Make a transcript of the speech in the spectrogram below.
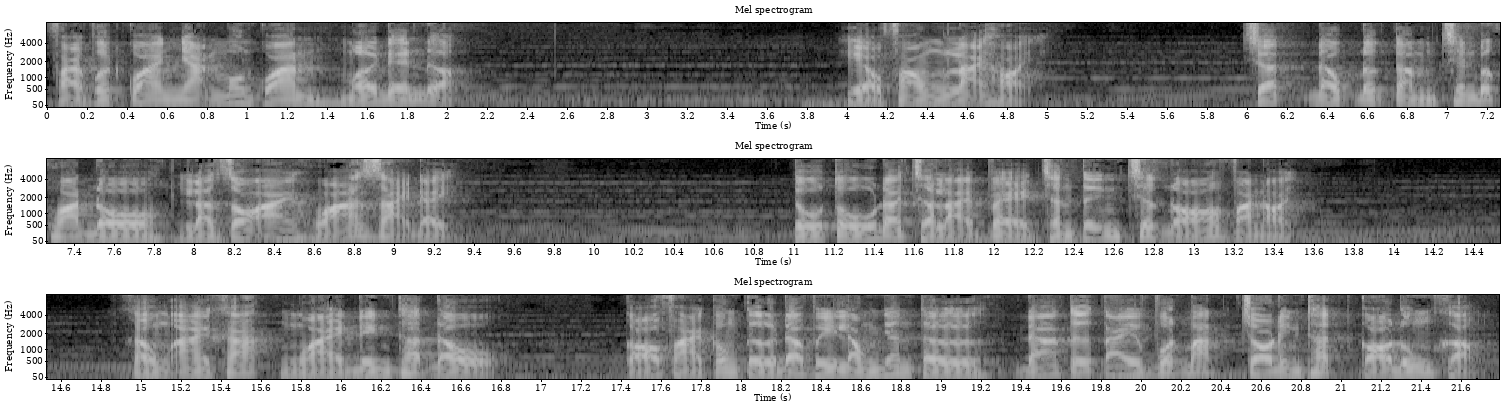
Phải vượt qua nhạn môn quan mới đến được Hiểu Phong lại hỏi, Chất độc được tầm trên bức hoa đồ là do ai hóa giải đây? Tú Tú đã trở lại vẻ trấn tĩnh trước đó và nói, Không ai khác ngoài Đinh Thất đâu Có phải công tử đã vì lòng nhân từ Đã tự tay vuốt mắt cho Đinh Thất có đúng không?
